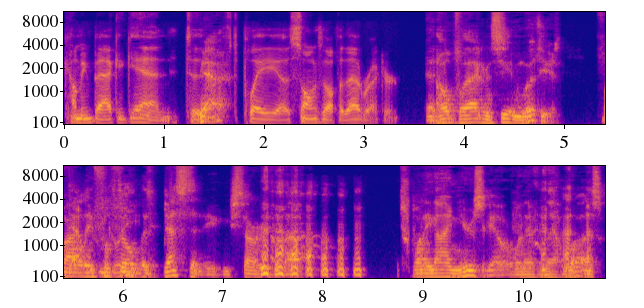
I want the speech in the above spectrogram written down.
coming back again to, Yeah. to play uh, songs off of that record. And hopefully I can see them with you. Finally That would fulfill great. the destiny we started about 29 years ago or whatever that was.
